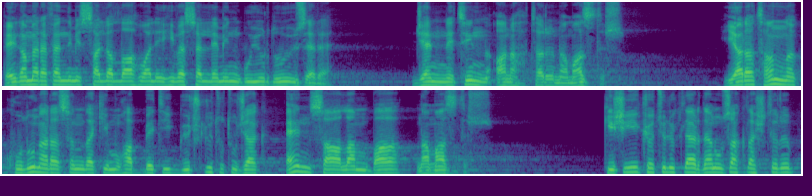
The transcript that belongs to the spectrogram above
Peygamber Efendimiz sallallahu aleyhi ve sellemin buyurduğu üzere cennetin anahtarı namazdır. Yaratanla kulun arasındaki muhabbeti güçlü tutacak en sağlam bağ namazdır. Kişiyi kötülüklerden uzaklaştırıp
